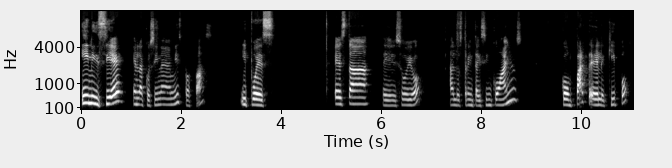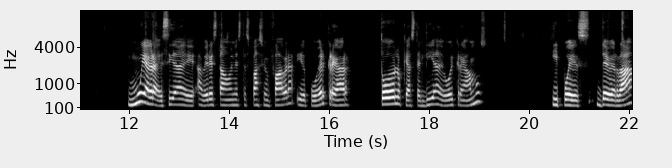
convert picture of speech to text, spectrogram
Inicié en la cocina de mis papás y pues esta eh, soy yo a los 35 años, con parte del equipo, muy agradecida de haber estado en este espacio en Fabra y de poder crear todo lo que hasta el día de hoy creamos y pues de verdad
